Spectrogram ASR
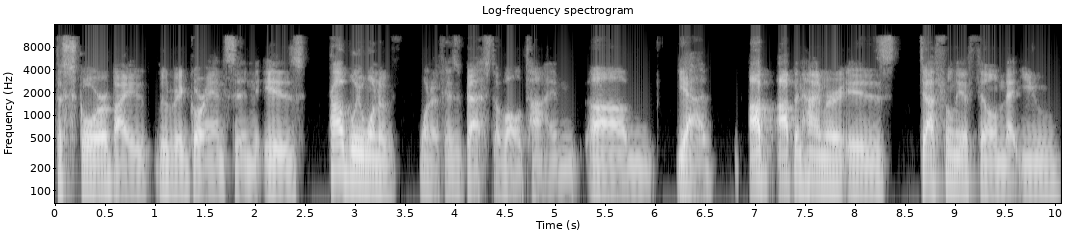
the score by Ludwig Göransson is probably one of one of his best of all time. Um, yeah, Opp- Oppenheimer is definitely a film that you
